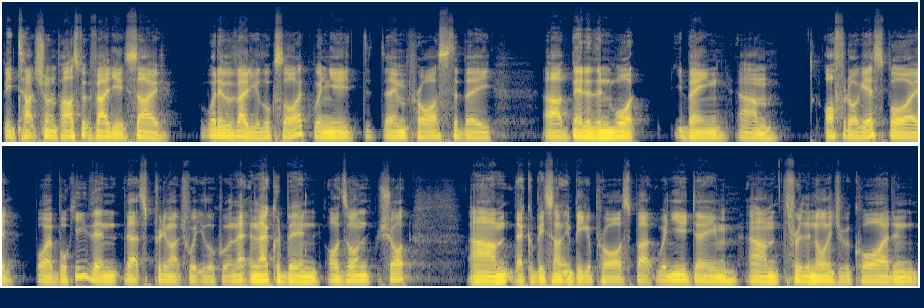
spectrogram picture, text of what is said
been touched on in the past, but value. So whatever value looks like when you deem price to be uh, better than what you're being um, offered, I guess by by a bookie, then that's pretty much what you look for, and that, and that could be an odds-on shot. Um, that could be something bigger price, but when you deem um, through the knowledge you acquired and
